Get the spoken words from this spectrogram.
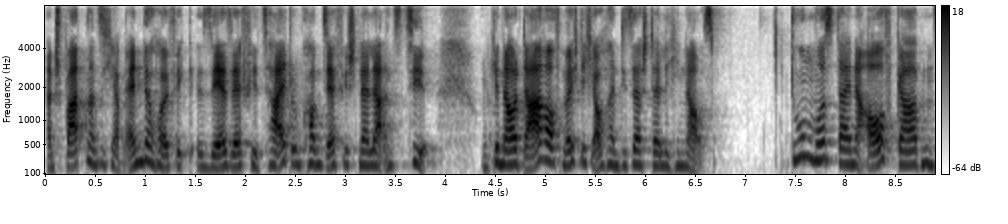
dann spart man sich am Ende häufig sehr, sehr viel Zeit und kommt sehr viel schneller ans Ziel. Und genau darauf möchte ich auch an dieser Stelle hinaus. Du musst deine Aufgaben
